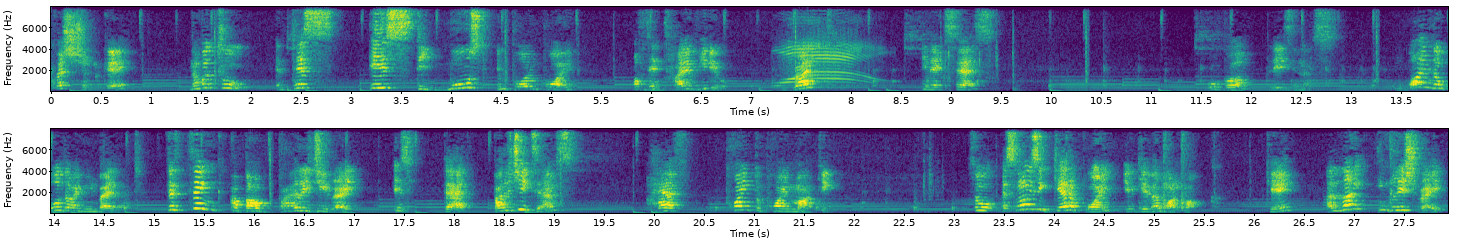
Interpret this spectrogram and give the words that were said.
question, okay? Number two, and this is the most important point of the entire video. Write in excess over laziness. What in the world do I mean by that? The thing about biology, right, is that biology exams have point-to-point -point marking. So as long as you get a point, you get them one mark. Okay? Unlike English, right?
